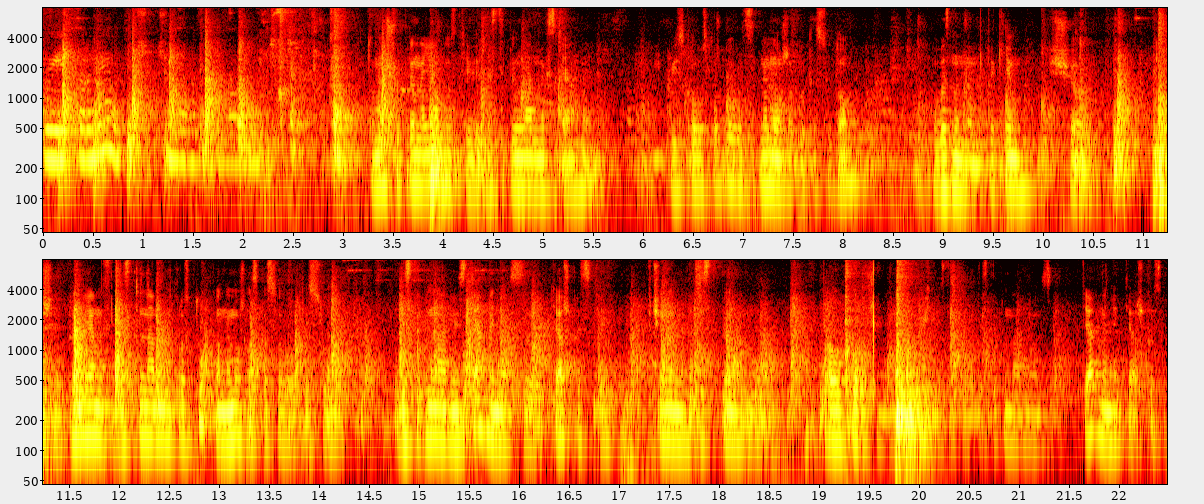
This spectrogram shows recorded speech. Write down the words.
своєї сторони, чому ви задоволені? Тому що при наявності дисциплінарних стягнень військовослужбовець не може бути судом визнаним таким, що при наявності дисциплінарного проступку не можна скасовувати суду. Дисциплінарні стягнення з тяжкості вчинення дисциплінарного правопорушення, такого дисциплінарного стягнення тяжкості,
